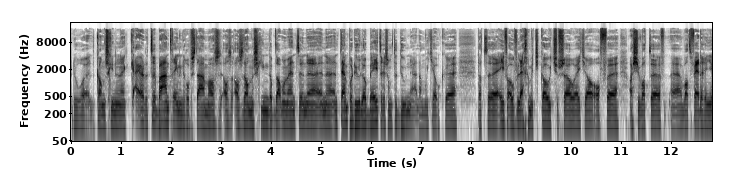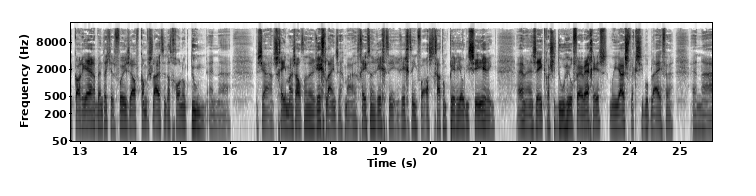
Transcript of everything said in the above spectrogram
Bedoel, er kan misschien een keiharde baantraining erop staan. Maar als, als, als dan misschien op dat moment een, een, een tempoduurloop beter is om te doen. Dan moet je ook dat even overleggen met je coach of zo, weet je wel. Of als je wat, wat verder in je carrière bent, dat je het voor jezelf kan besluiten. Dat gewoon ook doen. En dus ja, een schema is altijd een richtlijn, zeg maar. Het geeft een richting, richting voor als het gaat om periodisering. En zeker als je doel heel ver weg is, moet je juist flexibel blijven. En, uh,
